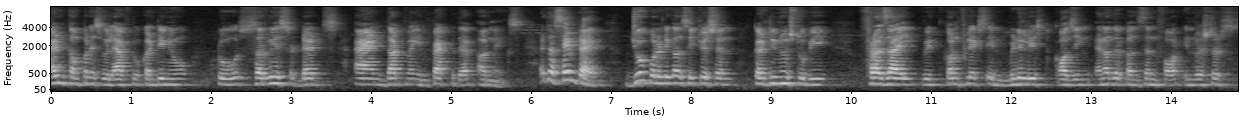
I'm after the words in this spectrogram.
and companies will have to continue to service debts and that may impact their earnings. At the same time, geopolitical situation continues to be fragile with conflicts in Middle East causing another concern for investors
